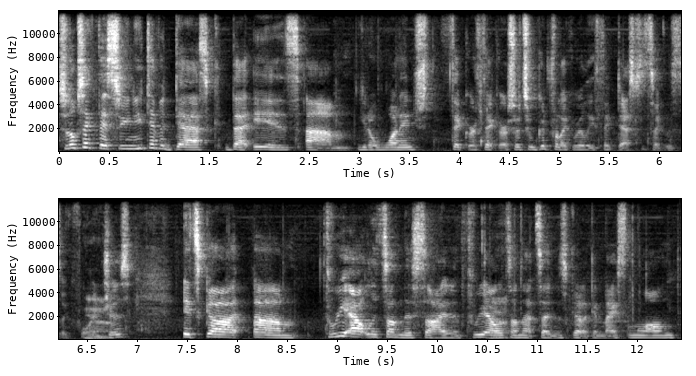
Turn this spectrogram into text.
So it looks like this. So you need to have a desk that is, um, you know, one inch thick or thicker. So it's good for like really thick desks. It's like this, is like four Yeah. inches. It's got um, three outlets on this side and three outlets Yeah. on that side. And it's got like a nice long.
